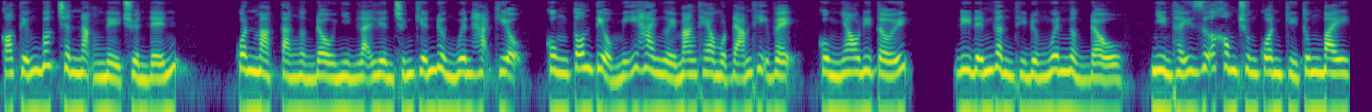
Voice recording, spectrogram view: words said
có tiếng bước chân nặng nề truyền đến, Quân Mạc Tà ngẩng đầu nhìn lại liền chứng kiến Đường Nguyên Hạ Kiệu, cùng Tôn Tiểu Mỹ hai người mang theo một đám thị vệ, cùng nhau đi tới. Đi đến gần thì Đường Nguyên ngẩng đầu, nhìn thấy giữa không trung quân kỳ tung bay,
